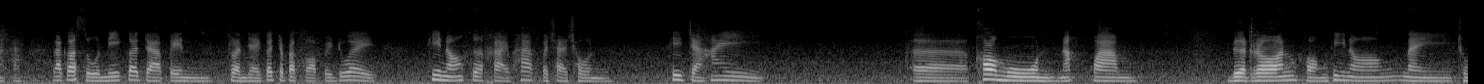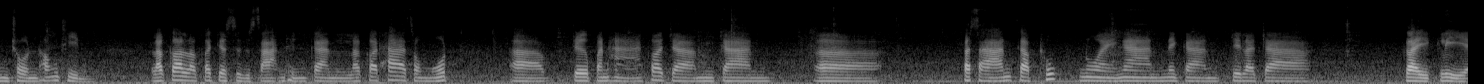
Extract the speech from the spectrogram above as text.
นะคะแล้วก็ศูนย์นี้ก็จะเป็นส่วนใหญ่ก็จะประกอบไปด้วย พี่น้องเครือข่ายภาคประชาชน ที่จะให้ข้อมูลนะความเดือดร้อนของพี่น้องในชุมชนท้องถิ่น แล้วก็เราก็จะสื่อสารถึงกัน แล้วก็ถ้าสมมุติเจอปัญหาก็จะมีการประสานกับทุกหน่วยงานในการเจรจาไกล่เกลี่ย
